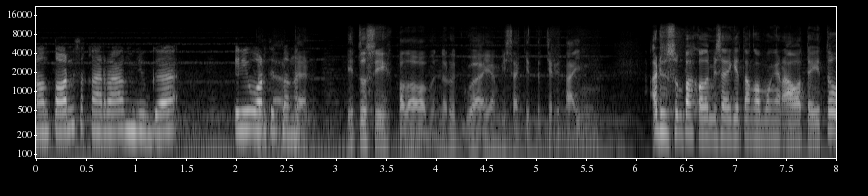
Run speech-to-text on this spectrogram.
nonton sekarang juga ini worth it Benar, banget. dan itu sih kalau menurut gua yang bisa kita ceritain aduh sumpah kalau misalnya kita ngomongin AOT itu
